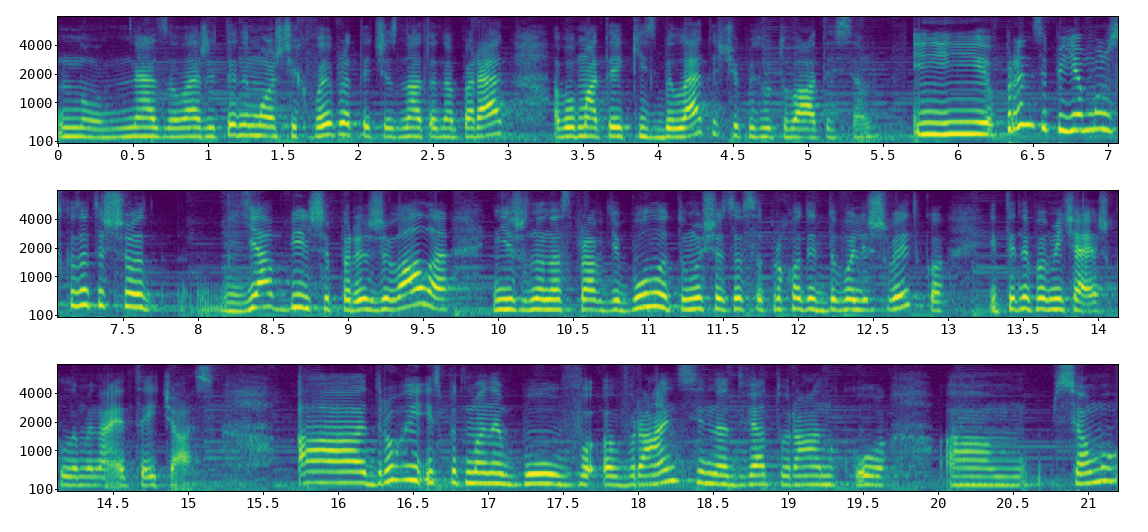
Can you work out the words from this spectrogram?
ну не залежить. Ти не можеш їх вибрати чи знати наперед, або мати якісь білети, щоб підготуватися. І в принципі, я можу сказати, що я більше переживала, ніж воно насправді було, тому що це все проходить доволі швидко, і ти не помічаєш, коли минає цей час. А другий іспит в мене був вранці на 9 ранку ем, 7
